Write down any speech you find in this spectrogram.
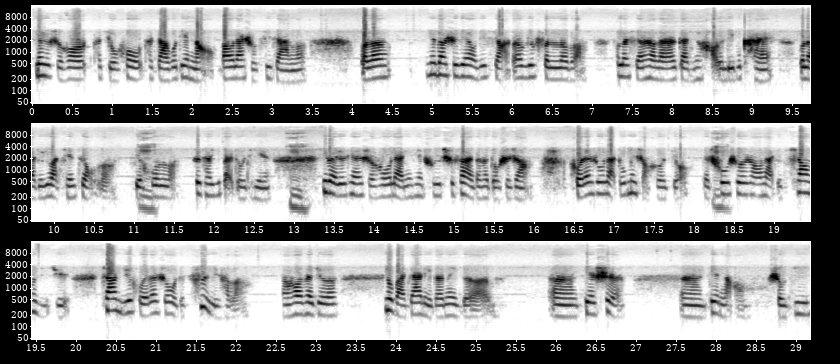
那个时候他酒后他砸过电脑，把我俩手机砸了。完了，那段时间我就想，要不就分了吧。后来想想来，感情好的离不开，我俩就又往前走了，结婚了。这才一百多天，嗯，一百多天的时候，我俩那天出去吃饭，跟他董事长，回来的时候我俩都没少喝酒，在出租车上我俩就呛了几句，呛了几句回来的时候我就刺激他了，然后他就又把家里的那个嗯电视、嗯电脑、手机，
